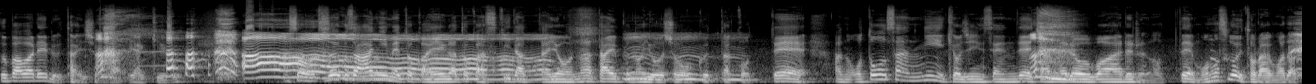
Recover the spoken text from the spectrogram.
奪われる対象が 野球？あー。そうそれこそアニメとか映画とか好きだったようなタイプの幼少を送った子ってあのお父さんに巨人戦でチャンネルを奪われるのって ものすごいトラウマだった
